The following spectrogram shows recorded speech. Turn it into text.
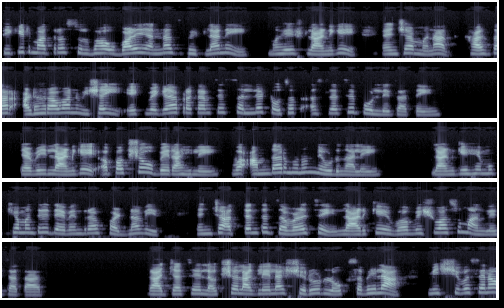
तिकीट मात्र सुलभा उबाळे यांनाच भेटल्याने महेश लांडगे यांच्या मनात खासदार आढळरावांविषयी एक वेगळ्या प्रकारचे सल्ले टोचत असल्याचे बोलले जाते. त्यावेळी लांडगे अपक्ष उभे राहिले व आमदार म्हणून निवडून आले. लांडगे हे मुख्यमंत्री देवेंद्र फडणवीस यांच्या अत्यंत जवळचे लाडके व विश्वासू मानले जातात. राज्याचे लक्ष लागलेल्या शिरूर लोकसभेला मी शिवसेना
